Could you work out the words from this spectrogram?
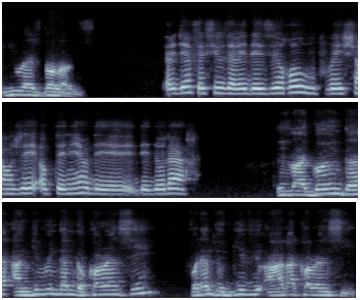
US dollars. Ça veut dire que si vous avez des euros, vous pouvez changer, obtenir des, des dollars. It's like going there and giving them your currency for them to give you another currency.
